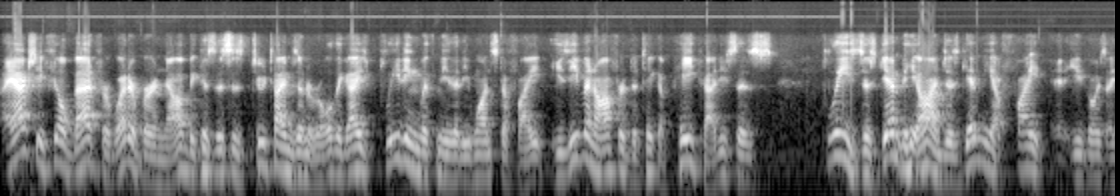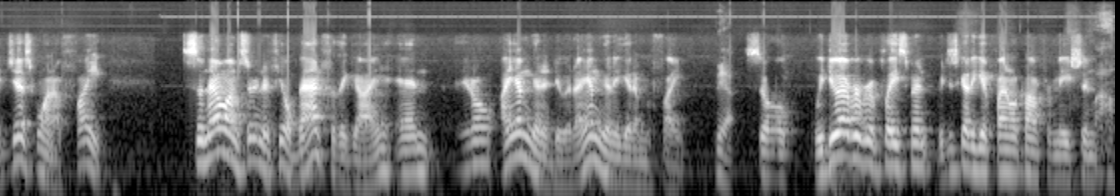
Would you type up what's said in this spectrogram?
I actually feel bad for Wedderburn now because this is two times in a row. The guy's pleading with me that he wants to fight. He's even offered to take a pay cut. He says, "Please, just get me on. Just get me a fight." And he goes, "I just want to fight." So now I'm starting to feel bad for the guy, and you know I am going to do it. I am going to get him a fight. Yeah. So we do have a replacement. We just got to get final confirmation. Wow,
